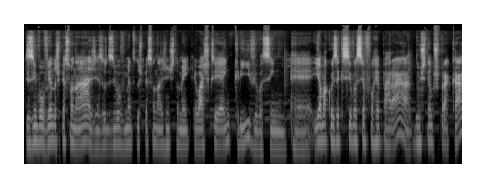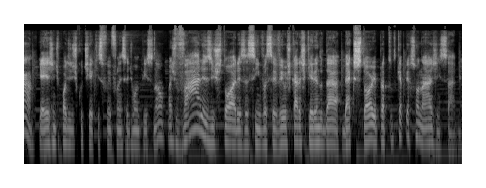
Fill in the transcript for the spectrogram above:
Desenvolvendo os personagens, o desenvolvimento dos personagens também. Eu acho que é incrível, assim. é, e é uma coisa que, se você for reparar, de uns tempos pra cá, e aí a gente pode discutir aqui se foi influência de One Piece, não, mas várias histórias, assim, você vê os caras querendo dar backstory pra tudo que é personagem, sabe?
